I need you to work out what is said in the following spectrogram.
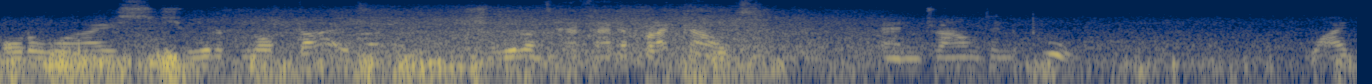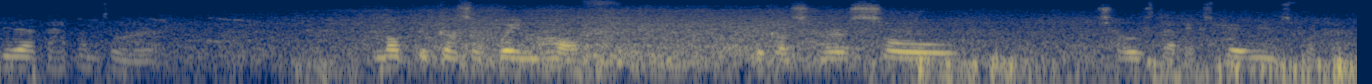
otherwise she would have not died. She wouldn't have had a blackout and drowned in the pool. Why did that happen to her? Not because of Wim Hof, because her soul chose that experience for her.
